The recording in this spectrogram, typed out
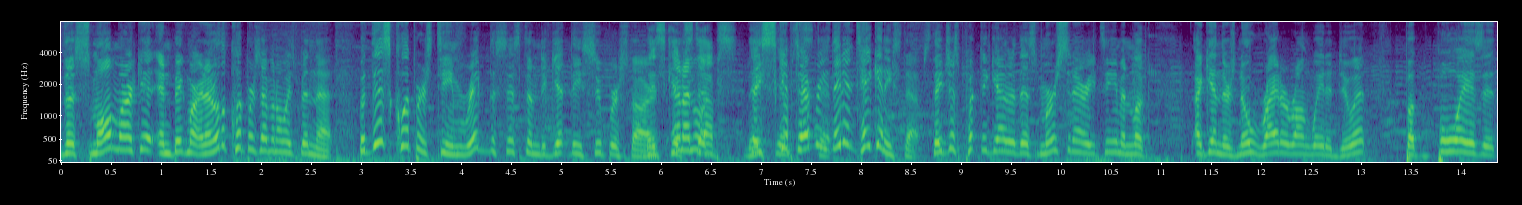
the small market and big market. I know the Clippers haven't always been that, but this Clippers team rigged the system to get these superstars. They skipped and I'm, look, steps. They, They skipped skipped every. steps. They didn't take any steps. They just put together this mercenary team. And look, again, there's no right or wrong way to do it, but boy, is it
